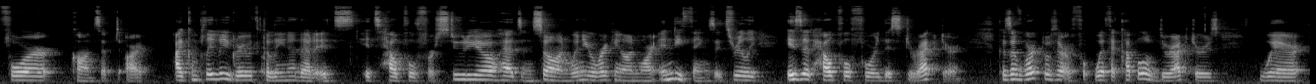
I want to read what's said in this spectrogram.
for concept art I completely agree with Kalina that it's it's helpful for studio heads and so on. When you're working on more indie things, it's really is it helpful for this director? Because I've worked with with a couple of directors where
